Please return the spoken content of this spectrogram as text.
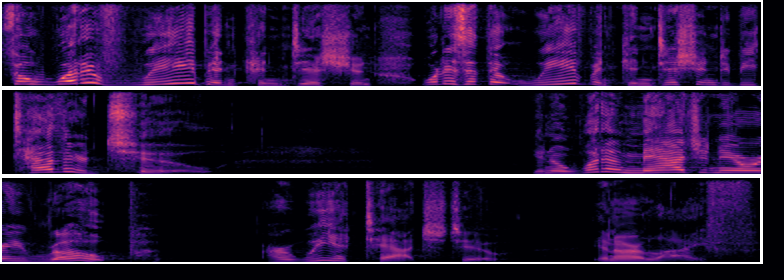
So, what have we been conditioned? What is it that we've been conditioned to be tethered to? You know, what imaginary rope are we attached to in our life?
